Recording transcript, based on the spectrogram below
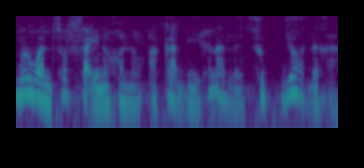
เมื่อวันสดใสเนาะค่ะเนาะอากาศดีขนาดเลย สุดยอดเลยค่ะ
